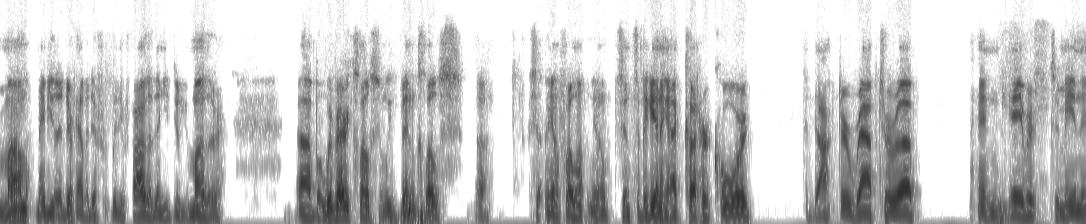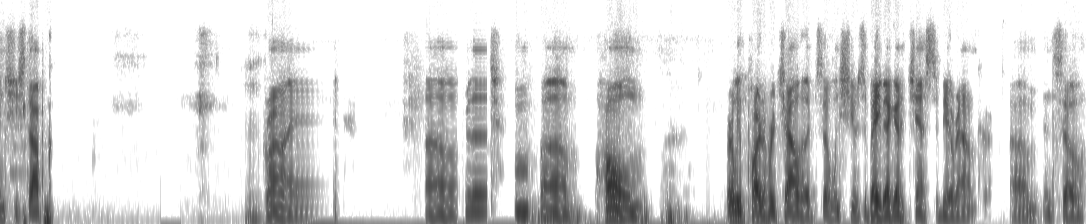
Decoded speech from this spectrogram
mom, maybe you have a different with your father than you do your mother, uh, but we're very close, and we've been close, uh, you know, for a long, you know, since the beginning. I cut her cord, the doctor wrapped her up, and gave her to me, and then she stopped hmm. crying. Uh, um, home, early part of her childhood. So when she was a baby, I got a chance to be around her, um, and so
